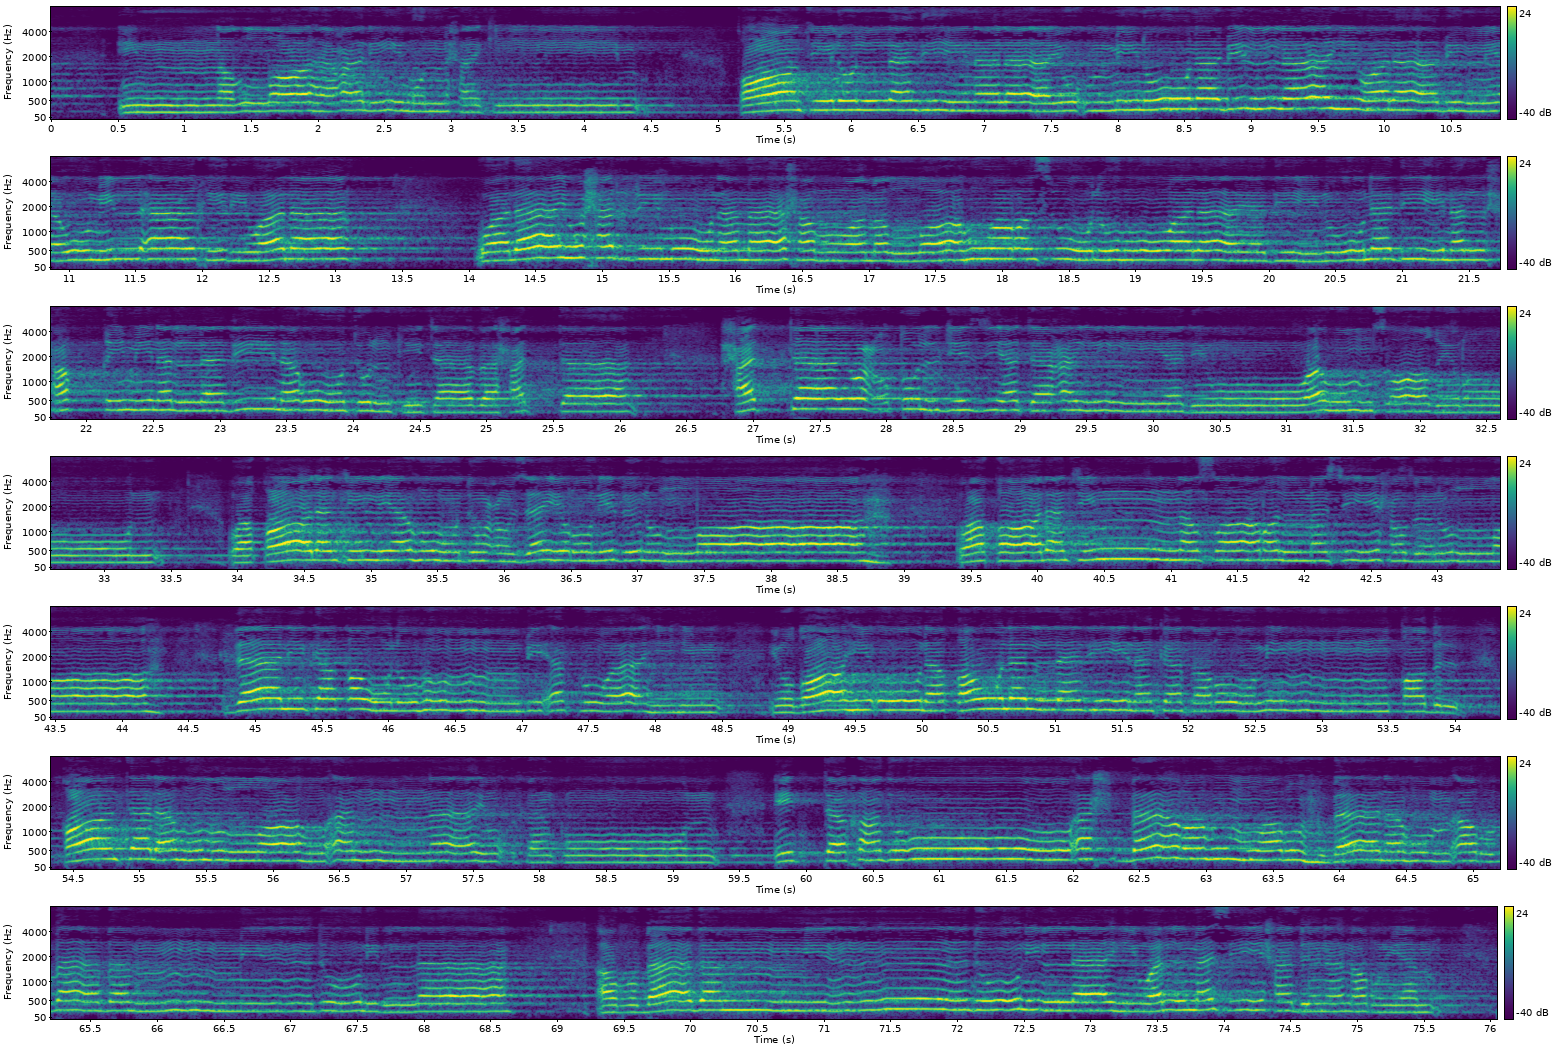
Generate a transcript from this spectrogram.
إن الله عليم حكيم قاتل الذين لا يؤمنون بالله ولا باليوم الآخر ولا ولا يحرمون ما حرم الله ورسوله ولا يدينون دين الحق من الذين أوتوا الكتاب حتى حتى يعطوا الجزية عن يد وهم صاغرون. وقالت اليهود عزير ابن الله. وقالت النصارى المسيح ابن الله. ذلك قولهم بأفواههم. يضاهئون قول الذين كفروا من قبل. قاتلهم الله أنا يؤفكون. اتخذوا أحبارهم ورهبانهم أربابا من دون الله، أربابا من دون الله، والمسيح ابن مريم.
